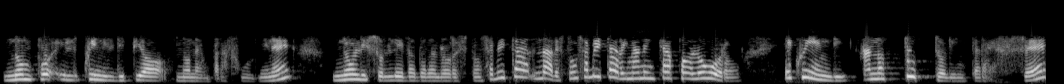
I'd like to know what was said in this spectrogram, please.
Può, il, quindi il DPO non è un parafulmine, non li solleva dalla loro responsabilità, la responsabilità rimane in capo a loro e quindi hanno tutto l'interesse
